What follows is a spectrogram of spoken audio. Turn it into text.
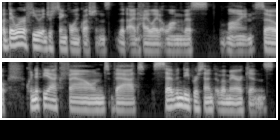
But there were a few interesting polling questions that I'd highlight along this line. So Quinnipiac found that 70% of Americans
